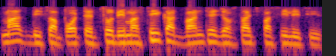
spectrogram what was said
must be supported. So they must take advantage of such facilities.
